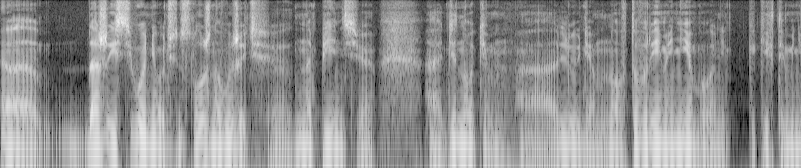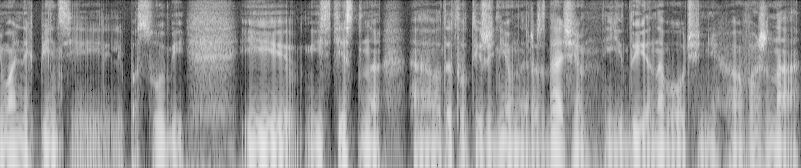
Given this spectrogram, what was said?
даже и сегодня очень сложно выжить э, на пенсию одиноким э, людям, но в то время не было каких-то минимальных пенсий или пособий. И, естественно, э, вот эта вот ежедневная раздача еды, она была очень э, важна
